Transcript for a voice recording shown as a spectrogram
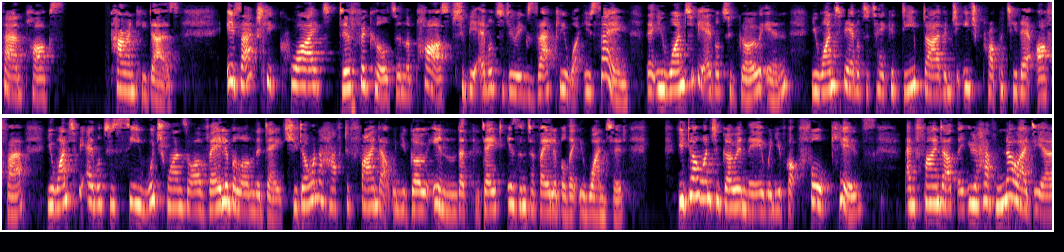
SANParks currently does, it's actually quite difficult in the past to be able to do exactly what you're saying, that you want to be able to go in, you want to be able to take a deep dive into each property they offer, you want to be able to see which ones are available on the dates. You don't want to have to find out when you go in that the date isn't available that you wanted. You don't want to go in there when you've got four kids and find out that you have no idea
